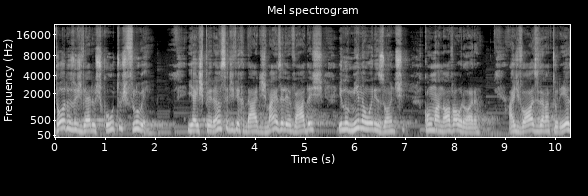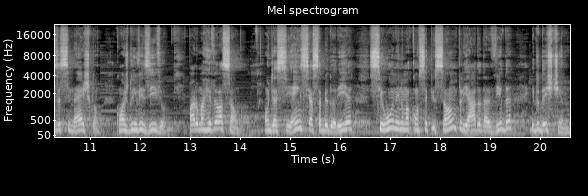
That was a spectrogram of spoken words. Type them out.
todos os velhos cultos fluem, e a esperança de verdades mais elevadas ilumina o horizonte como uma nova aurora. As vozes da natureza se mesclam com as do invisível, para uma revelação, onde a ciência e a sabedoria se unem numa concepção ampliada da vida e do destino.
